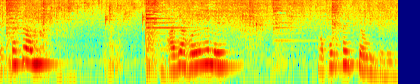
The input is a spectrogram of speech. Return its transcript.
একটা সাইড ভাজা হয়ে গেলে অপর সাইডটা উল্টে দেবো।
